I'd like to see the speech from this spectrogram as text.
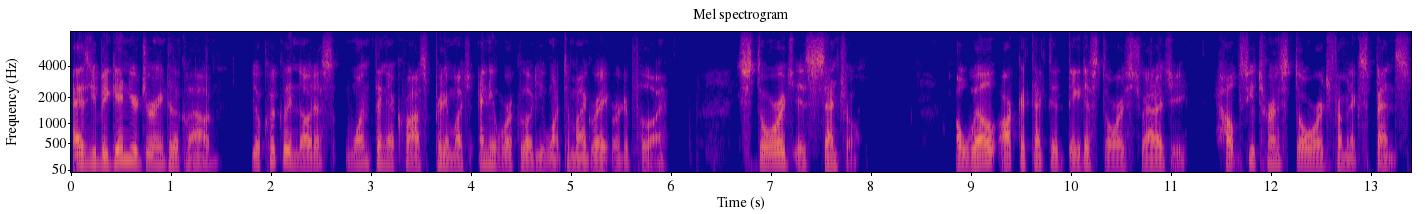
As you begin your journey to the cloud, you'll quickly notice one thing across pretty much any workload you want to migrate or deploy. Storage is central. A well-architected data storage strategy helps you turn storage from an expense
